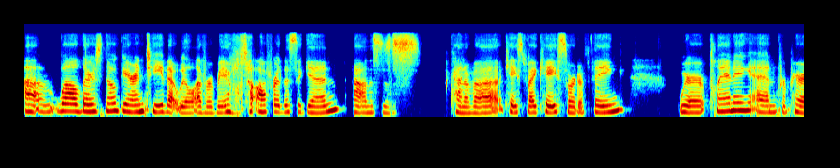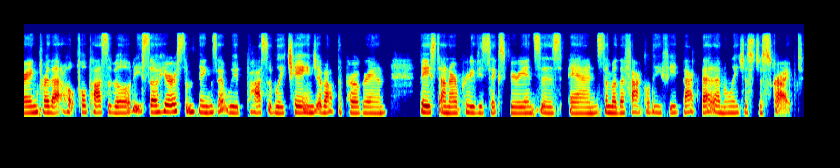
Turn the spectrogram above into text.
Um, well, there's no guarantee that we'll ever be able to offer this again. Um, this is kind of a case by case sort of thing. We're planning and preparing for that hopeful possibility. So here are some things that we'd possibly change about the program based on our previous experiences and some of the faculty feedback that Emily just described.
